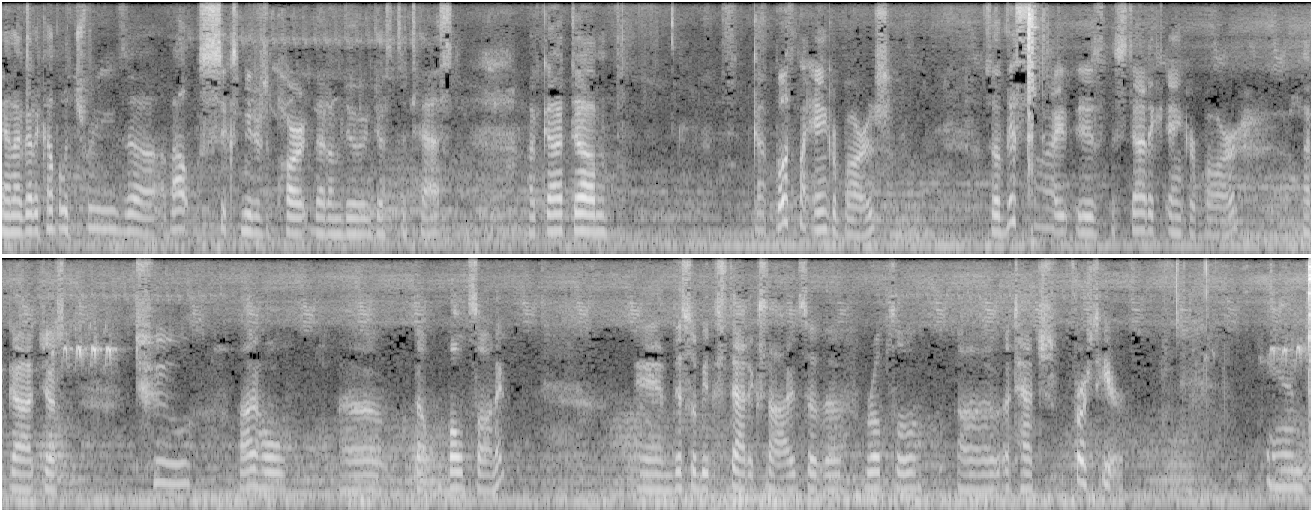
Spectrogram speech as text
and I've got a couple of trees uh, about six meters apart that I'm doing just to test. I've got, um, got both my anchor bars. So this side is the static anchor bar, I've got just two eye hole uh, belt bolts on it. And this will be the static side, so the ropes will uh, attach first here. And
